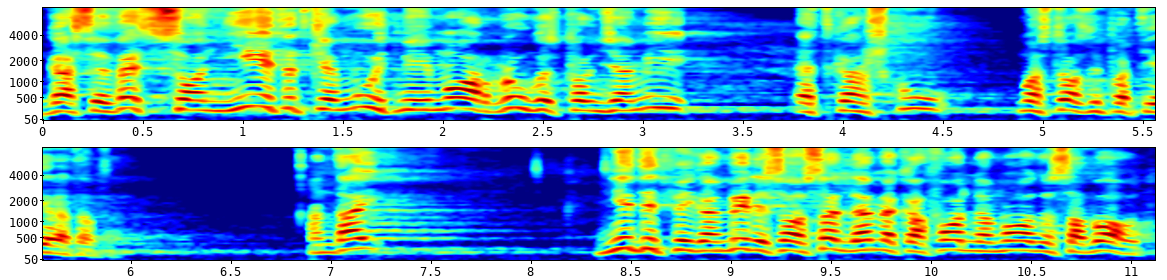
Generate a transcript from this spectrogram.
Ngase veç sa nijete ke mujtë me i marrë rrugës për në xhami, e të kanë shku, mos të flasim për tjerat, a kupton. Andaj, një ditë pejgamberi sa selam e ka falë namazin e sabahut,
